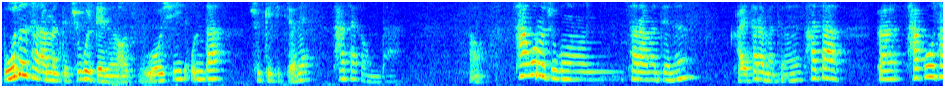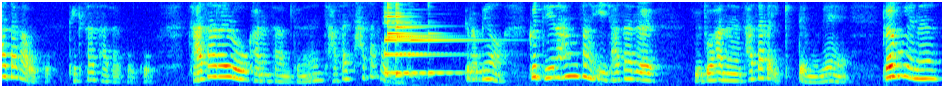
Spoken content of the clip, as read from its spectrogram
모든 사람한테 죽을 때는 어, 무엇이 온다? 죽기 직전에 사자가 온다. 어, 사고로 죽은 사람한테는 갈 사람한테는 사자가 사고 사자가 오고 백사 사자가 오고 자살로 가는 사람한테는 자살 사자가 옵니다. 그러면 그 뒤에는 항상 이 자살을 유도하는 사자가 있기 때문에 결국에는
